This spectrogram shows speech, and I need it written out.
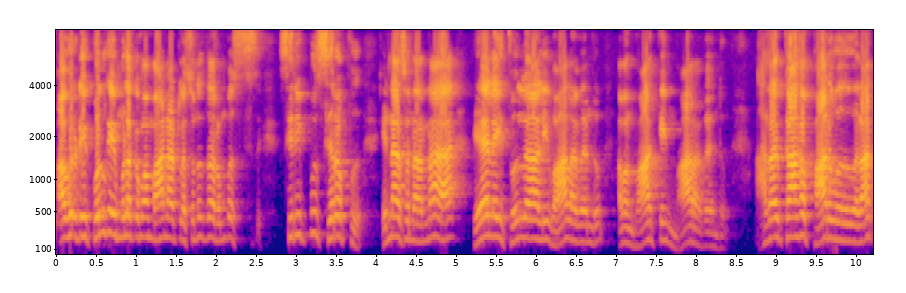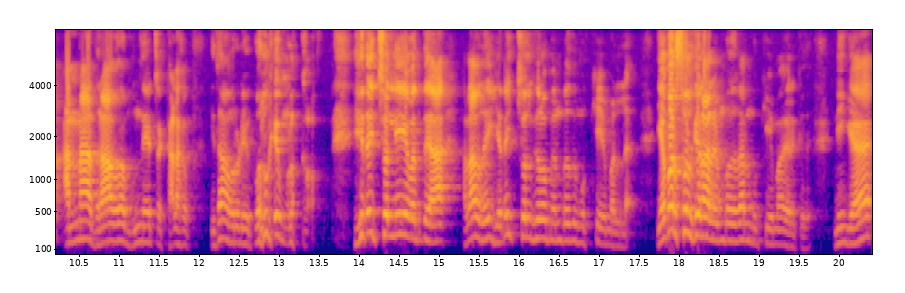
அவருடைய கொள்கை முழக்கமாக மாநாட்டில் சொன்னது தான் ரொம்ப சி- சிரிப்பு சிறப்பு. என்ன சொன்னார்னா ஏழை தொழிலாளி வாழ வேண்டும் அவன் வாழ்க்கை மாற வேண்டும். அதற்காக பாடுவதுதான் அண்ணா திராவிட முன்னேற்ற கழகம். இதுதான் அவருடைய கொள்கை முழக்கம். இதை சொல்லியே வந்து அதாவது எதை சொல்கிறோம் என்பது முக்கியமல்ல. எவர் சொல்கிறார் என்பதுதான் முக்கியமாக இருக்குது. நீங்கள்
